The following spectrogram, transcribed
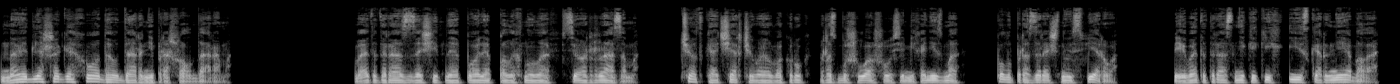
Но и для шагохода удар не прошел даром. В этот раз защитное поле полыхнуло все разом, четко очерчивая вокруг разбушевавшегося механизма полупрозрачную сферу. И в этот раз никаких искр не было,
